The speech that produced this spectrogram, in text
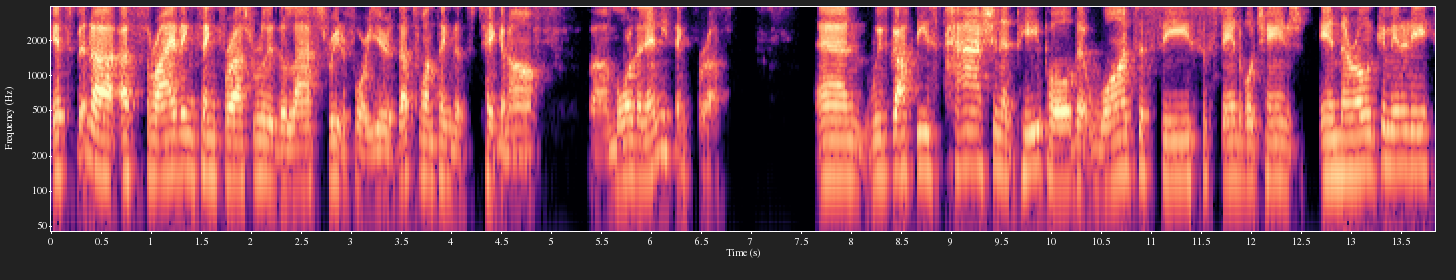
it's been a, a, thriving thing for us really the last three to four years that's one thing that's taken off uh, more than anything for us and we've got these passionate people that want to see sustainable change in their own community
